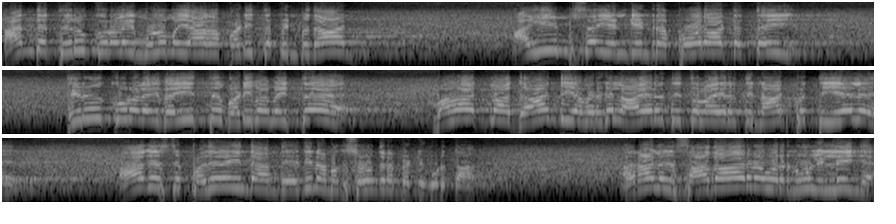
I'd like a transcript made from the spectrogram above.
அந்த திருக்குறளை முழுமையாக படித்த பின்புதான் அகிம்சை என்கின்ற போராட்டத்தை திருக்குறளை வைத்து வடிவமைத்த மகாத்மா காந்தி அவர்கள் ஆயிரத்தி தொள்ளாயிரத்தி நாற்பத்தி ஏழு ஆகஸ்ட் பதினைந்தாம் தேதி நமக்கு சுதந்திரம் பெற்று கொடுத்தாங்க. அதனால் இது சாதாரண ஒரு நூல் இல்லைங்க.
